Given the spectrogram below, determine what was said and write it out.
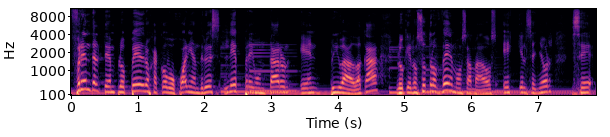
frente al templo, Pedro, Jacobo, Juan y Andrés le preguntaron en privado. Acá lo que nosotros vemos, amados, es que el Señor se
